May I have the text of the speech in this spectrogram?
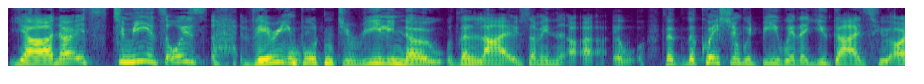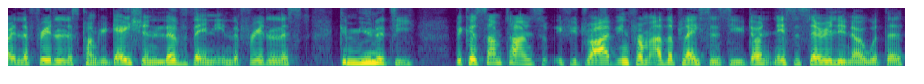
Yeah, no, it's to me, it's always very important to really know the lives. I mean, uh, uh, uh, the the question would be whether you guys who are in the Vredelust congregation live then in the Vredelust community because sometimes if you drive in from other places, you don't necessarily know what the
